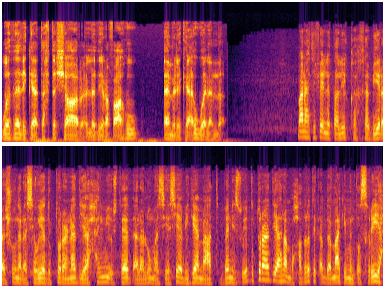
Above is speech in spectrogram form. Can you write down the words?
وذلك تحت الشعار الذي رفعه أمريكا أولا. معنا هاتفين لتعليق خبير الشؤون الآسيوية دكتوره نادية حلمي أستاذ العلوم السياسية بجامعة بني سويف. دكتورة نادية أهلا بحضرتك. أبدأ معك من تصريح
